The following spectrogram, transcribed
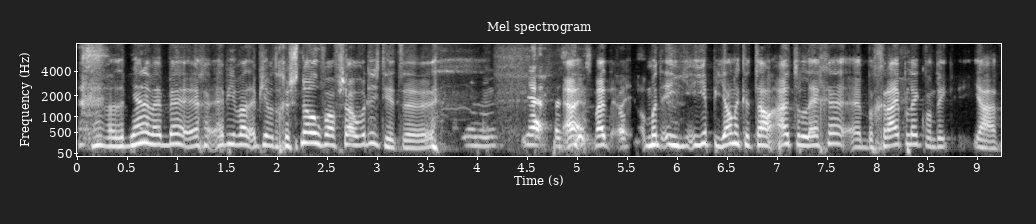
Wat heb, jij, nou heb, je wat, heb je wat gesnoven of zo? Wat is dit? Uh? Mm-hmm. Ja, ja, maar om het in Jip Janneke taal uit te leggen, uh, begrijpelijk, want ik, ja,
